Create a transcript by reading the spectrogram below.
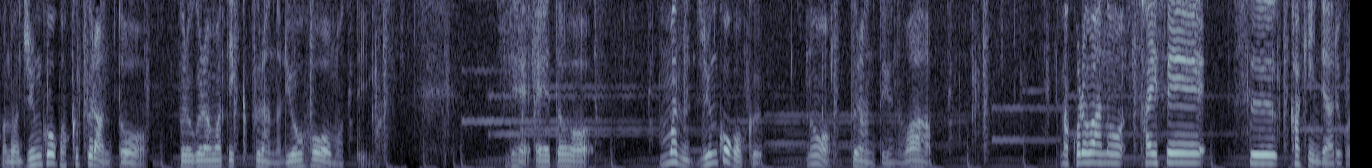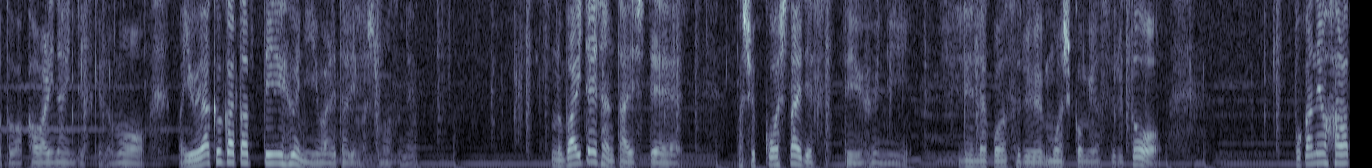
この準広告プランとプログラマティックプランの両方を持っています。で、えっ、ー、と、まず準広告のプランというのは、まあ、これはあの再生数課金であることは変わりないんですけども、まあ、予約型っていうふうに言われたりもしますね。その媒体者に対して、出向したいですっていうふうに連絡をする申し込みをするとお金を払っ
